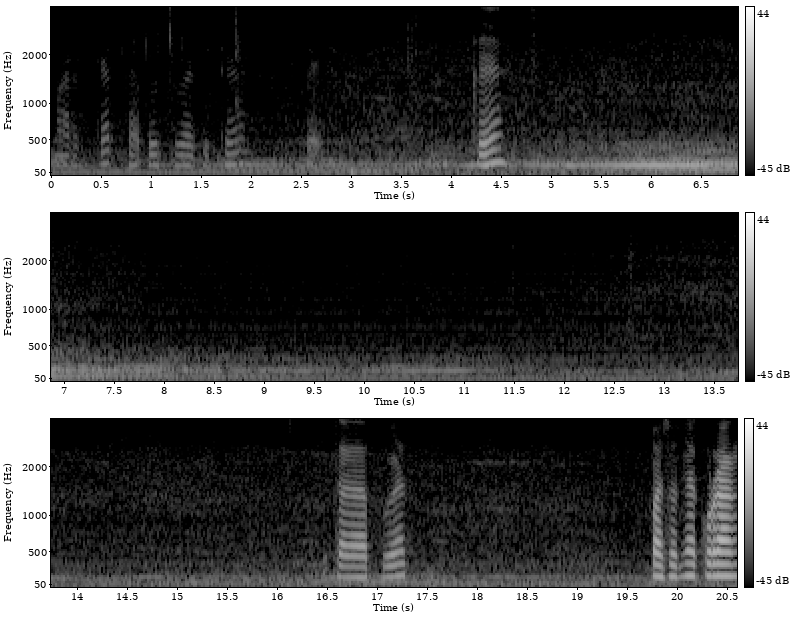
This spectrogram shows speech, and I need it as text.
market satu dua tiga. Oke oke. Kita buat passwordnya kurang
